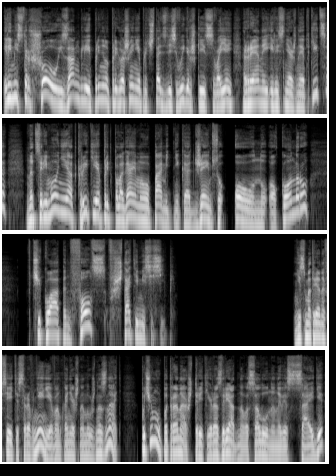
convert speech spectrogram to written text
Или мистер Шоу из Англии принял приглашение прочитать здесь выдержки из своей «Рены» или «Снежная птица» на церемонии открытия предполагаемого памятника Джеймсу Оуну О'Коннору в Чикуапен-Фоллс в штате Миссисипи. Несмотря на все эти сравнения, вам, конечно, нужно знать, почему патронаж третьеразрядного салуна на Вестсайде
